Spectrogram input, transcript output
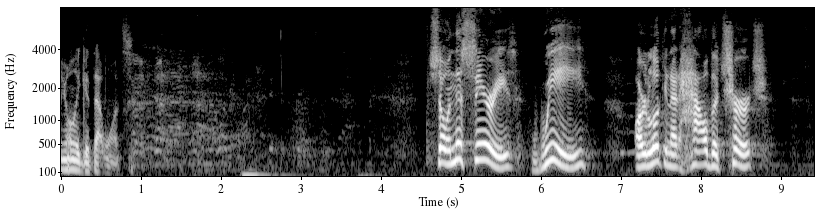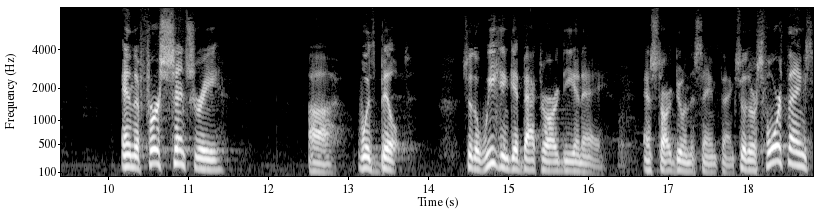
You only get that once. So, in this series, we are looking at how the church in the first century uh, was built so that we can get back to our DNA and start doing the same thing. So, there's four things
